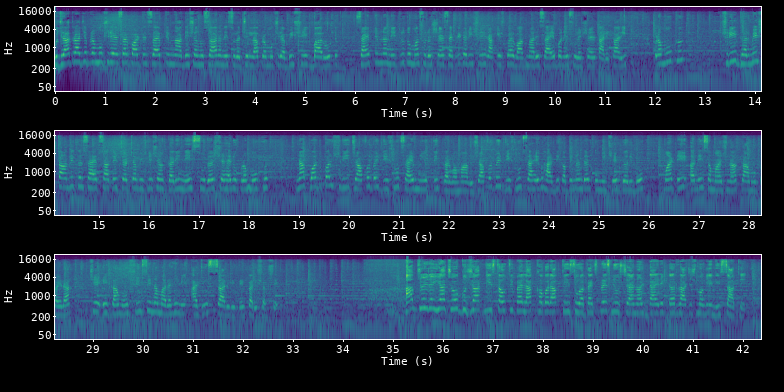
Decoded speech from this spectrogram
ગુજરાત રાજ્ય પ્રમુખ Shri S R Patil સાહેબ તેમના આદેશ અનુસાર અને સુરત જિલ્લા પ્રમુખ શ્રી અભિષેક બારોટ સાહેબ તેમના નેતૃત્વમાં સુરત શહેર સેક્રેટરી શ્રી રાકેશભાઈ વાઘમારે સાહેબ અને સુરત શહેર કાર્યકારી પ્રમુખ શ્રી ધર્મેશ તાંદલીકર સાહેબ સાથે ચર્ચા વિશ્લેષણ કરીને સુરત શહેર ઉપપ્રમુખ ના પદ પર શ્રી જાફરભાઈ દેશમુખ સાહેબ નિયુક્તિ કરવામાં આવી. જાફરભાઈ દેશમુખ સાહેબ હાર્દિક અભિનંદન ઉમી છે ગરીબો માટે અને સમાજના કામો કર્યા. છે એ કામો શિવસેનામાં રહીને આજુ સારી રીતે કરી શકશે. આપ જોઈ રહ્યા છો ગુજરાતની સૌથી પહેલા ખબર આપતી Surat express news channel director Rajesh મંગલીની સાથે.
